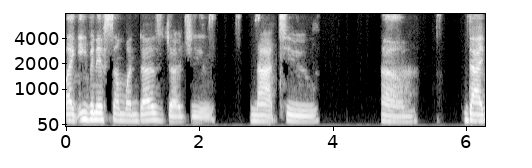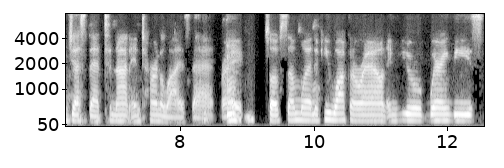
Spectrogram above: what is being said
like even if someone does judge you not to um digest that to not internalize that right mm-hmm. so if someone if you walking around and you're wearing these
